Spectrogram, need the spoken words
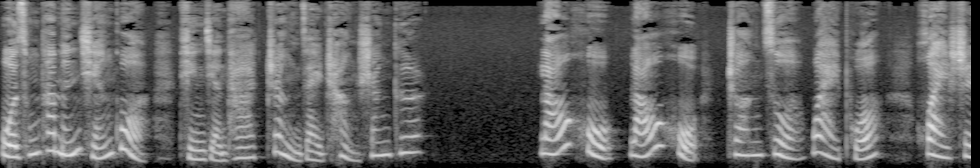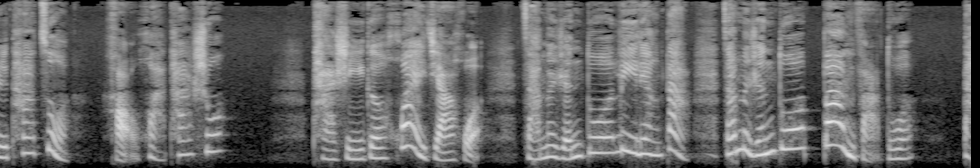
我从他门前过，听见他正在唱山歌。老虎，老虎，装作外婆，坏事他做，好话他说。他是一个坏家伙。咱们人多力量大，咱们人多办法多，打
